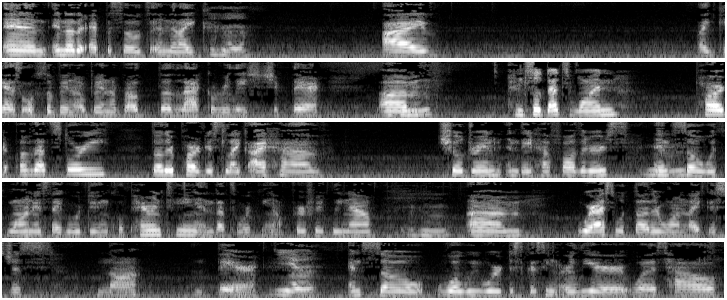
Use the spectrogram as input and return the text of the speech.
and in other episodes and then like Uh-huh. i've i guess also been open about the lack of relationship there um Mhm. and so that's one part of that story the other part is like i have children and they have fathers and Mhm. so with one it's like we're doing co-parenting and that's working out perfectly now Mhm. um whereas with the other one like it's just not there Yeah. and so what we were discussing earlier was how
